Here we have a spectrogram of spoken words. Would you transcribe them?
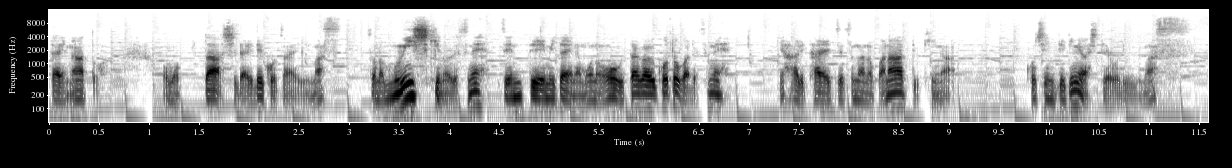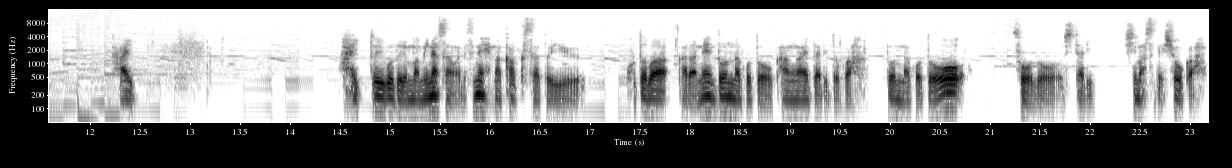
たいなと思った次第でございます。その無意識のですね、前提みたいなものを疑うことがですね、やはり大切なのかなっていう気が個人的にはしております。はい。はい。ということで、まあ皆さんはですね、まあ格差という言葉からね、どんなことを考えたりとか、どんなことを想像したりしますでしょうか。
